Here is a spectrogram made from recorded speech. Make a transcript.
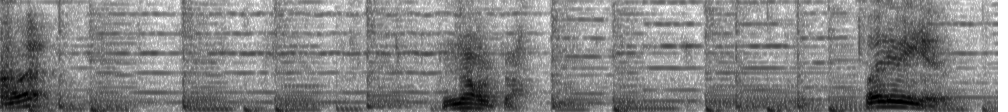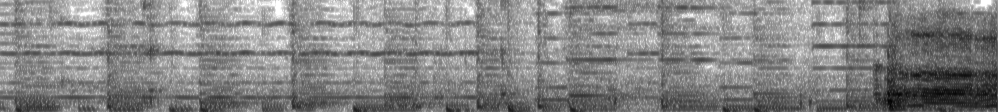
あれ？なかった。これでいいけど。あ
